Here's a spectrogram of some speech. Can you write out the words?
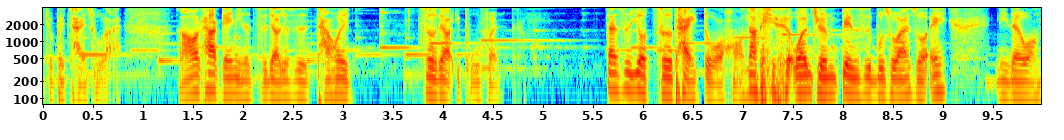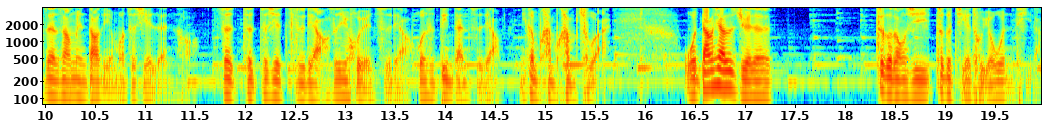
就被拆出来。然后他给你的资料就是他会遮掉一部分，但是又遮太多哈，让你完全辨识不出来说，哎，你的网站上面到底有没有这些人哈？这这这些资料，这些会员资料或者是订单资料，你根本看不看不出来。我当下是觉得这个东西这个截图有问题啦，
